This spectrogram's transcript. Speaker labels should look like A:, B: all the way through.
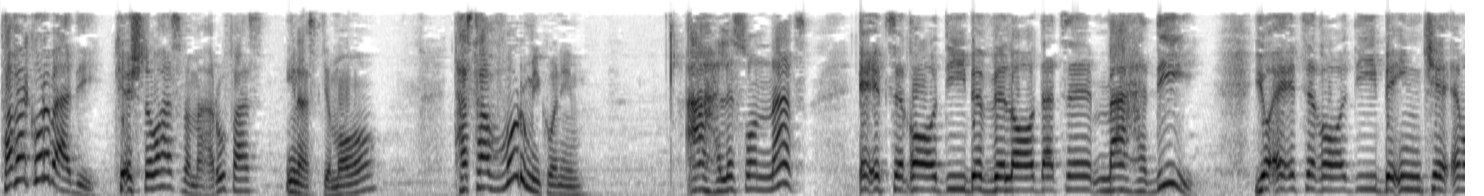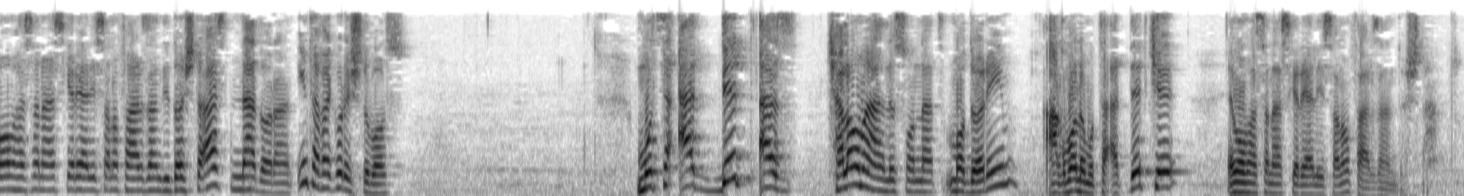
A: تفکر بعدی که اشتباه است و معروف است این است که ما تصور می‌کنیم اهل سنت اعتقادی به ولادت مهدی یا اعتقادی به اینکه امام حسن عسکری علیه السلام فرزندی داشته است ندارند این تفکر اشتباس متعدد از کلام اهل سنت ما داریم اقوال متعدد که امام حسن عسکری علیه السلام فرزند داشتند.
